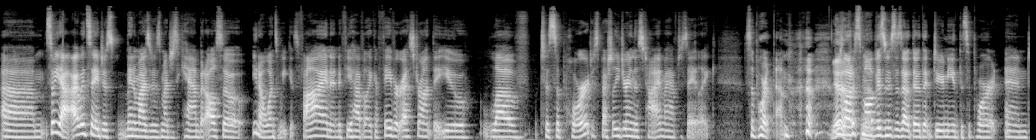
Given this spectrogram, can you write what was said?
um, so yeah, I would say just minimize it as much as you can. But also, you know, once a week is fine. And if you have like a favorite restaurant that you love to support, especially during this time, I have to say, like, support them. There's Yeah, a lot of small yeah. businesses out there that do need the support and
